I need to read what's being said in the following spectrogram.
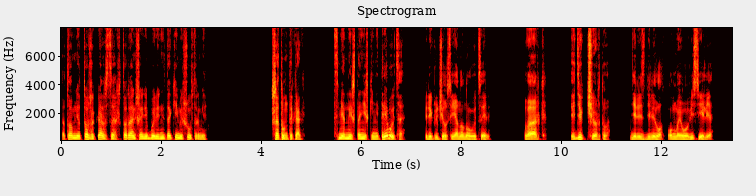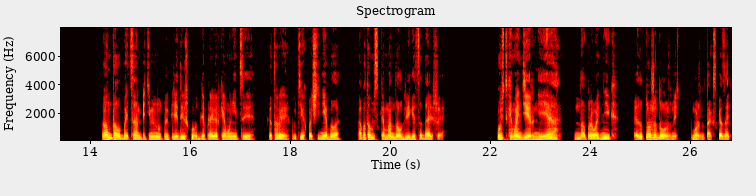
а то мне тоже кажется, что раньше они были не такими шустрыми». «Шатун, ты как? Сменные штанишки не требуются?» Переключился я на новую цель. «Варк, иди к черту!» Не разделил он моего веселья. Он дал бойцам пятиминутную передышку для проверки амуниции, которой у тех почти не было, а потом скомандовал двигаться дальше. Пусть командир не я, но проводник — это тоже должность, можно так сказать.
